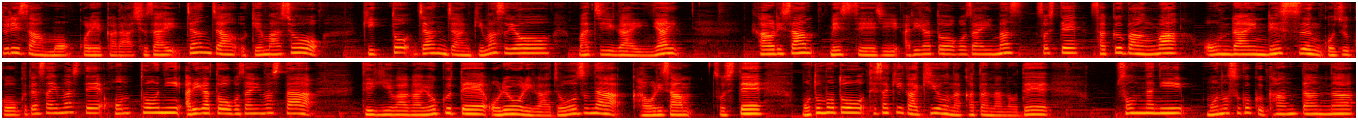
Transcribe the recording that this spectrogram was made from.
樹里さんもこれから取材じゃんじゃん受けましょう。きっとじゃんじゃん来ますよ。間違いにゃい。かおりさん、メッセージありがとうございます。そして昨晩はオンラインレッスンご受講くださいまして本当にありがとうございました。手際が良くてお料理が上手なかおりさん、そしてもともと手先が器用な方なのでそんなにものすごく簡単な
